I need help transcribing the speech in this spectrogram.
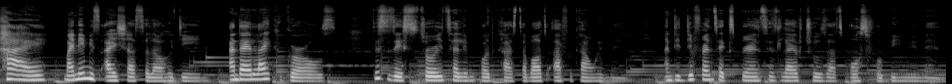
Hi, my name is Aisha Salaudeen, and I like girls. This is a storytelling podcast about African women and the different experiences life throws at us for being women.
